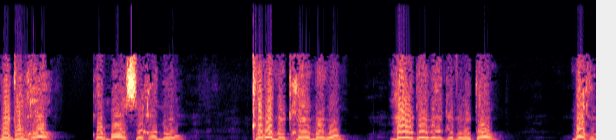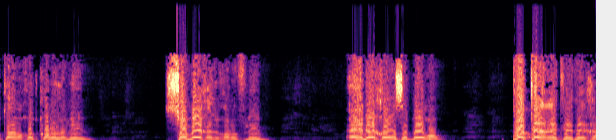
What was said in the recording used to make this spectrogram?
יודוך, כל מעשיך נו, כבוד מאותך יאמרו, לא יודע בין גבורותיו, מלכות מלכות כל עולמים, סומך על כל נופלים, עיניך יסברו, פותח את ידיך,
